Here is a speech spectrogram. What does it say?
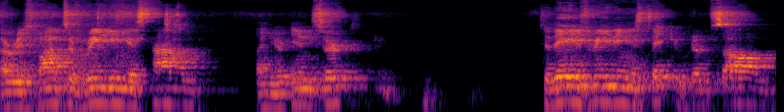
Our responsive reading is found on your insert Today's reading is taken from Psalm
